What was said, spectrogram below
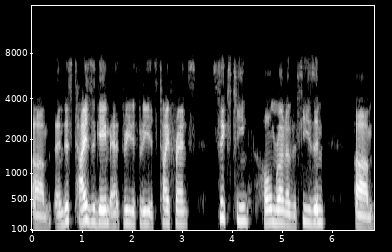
Um, and this ties the game at three to three. It's Ty France's 16th home run of the season. Um,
